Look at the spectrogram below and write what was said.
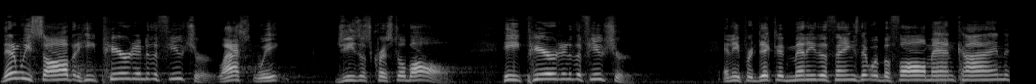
Then we saw that he peered into the future. Last week, Jesus' crystal ball. He peered into the future and he predicted many of the things that would befall mankind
